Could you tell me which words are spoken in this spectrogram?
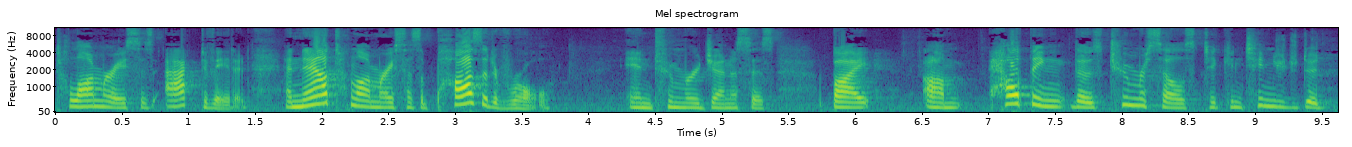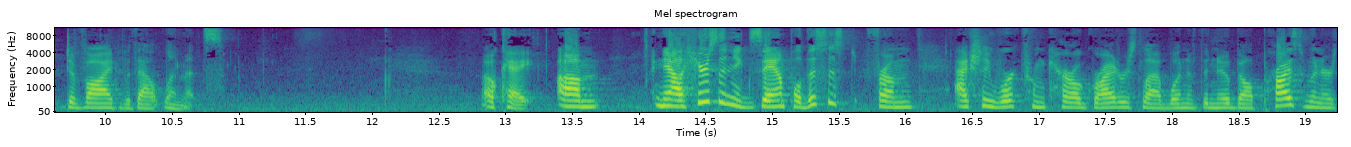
telomerase is activated. And now telomerase has a positive role in tumorigenesis by um, helping those tumor cells to continue to divide without limits. Okay, um, now here's an example. This is from actually work from Carol Greider's lab, one of the Nobel Prize winners.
